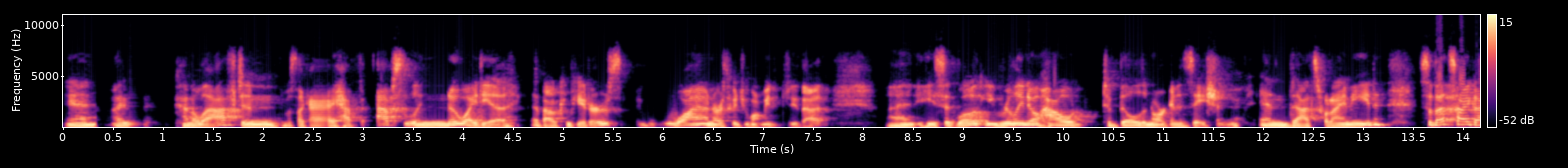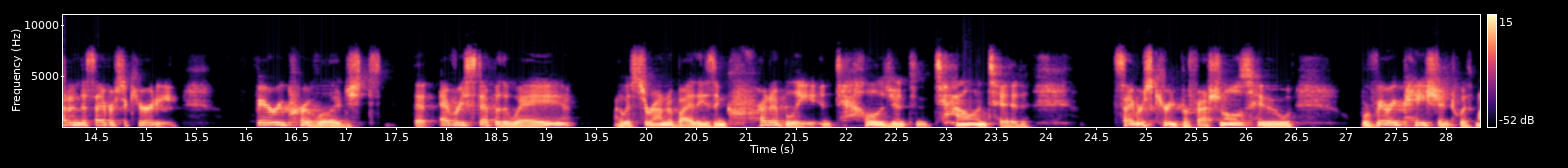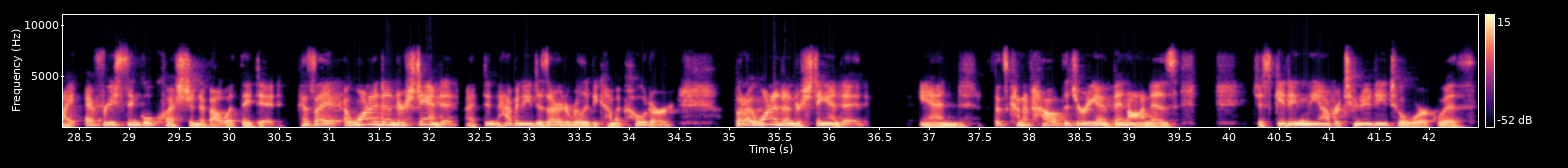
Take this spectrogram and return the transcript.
And I kind of laughed and was like, I have absolutely no idea about computers. Why on earth would you want me to do that? And he said, Well, you really know how to build an organization, and that's what I need. So that's how I got into cybersecurity. Very privileged that every step of the way, I was surrounded by these incredibly intelligent and talented cybersecurity professionals who were very patient with my every single question about what they did because I, I wanted to understand it. I didn't have any desire to really become a coder, but I wanted to understand it. And that's kind of how the journey I've been on is just getting the opportunity to work with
